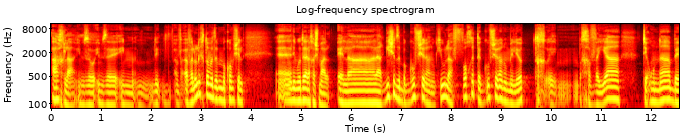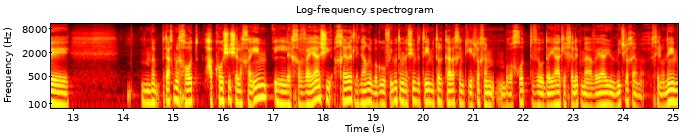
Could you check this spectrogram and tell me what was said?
אחלה, אם זה, אם זה, אם, אבל לא לכתוב את זה במקום של אה, אני מודה על החשמל, אלא להרגיש את זה בגוף שלנו, כאילו להפוך את הגוף שלנו מלהיות חוויה טעונה ב... פתח מירכאות, הקושי של החיים לחוויה שהיא אחרת לגמרי בגוף. אם אתם אנשים דתיים, יותר קל לכם כי יש לכם ברכות והודיה כחלק מההוויה היומית שלכם. חילונים,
